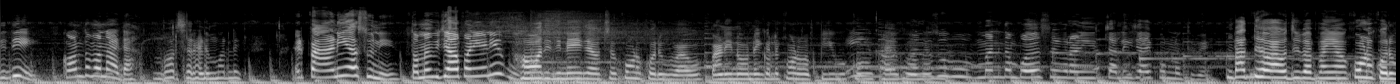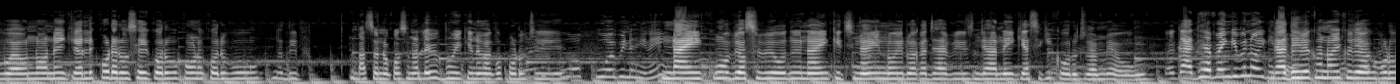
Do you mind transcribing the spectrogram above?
ଦିଦି କ'ଣ ତମ ନାଁଟା ବର୍ଷାରାଣୀ ମଲ୍ଲିକ ଏଠି ପାଣି ଆସୁନି ତମେ ବି ଯାଅ ପାଣି ଆଣିବାକୁ ହଁ ଦିଦି ନେଇ ଯାଉଛ କ'ଣ କରିବୁ ଆଉ ପାଣି ନ ନେଇ ଗଲେ କ'ଣ ପିଇବୁ କ'ଣ ଖାଇବୁ ଆମେ ସବୁ ମାନେ ତମ ବୟସ ହେଇଗଲାଣି ଚାଲିକି ଯାଇପାରୁନଥିବେ ବାଧ୍ୟ ଆଉ ଯିବା ପାଇଁ ଆଉ କ'ଣ କରିବୁ ଆଉ ନ ନେଇକି ହେଲେ କୋଡ଼େ ରୋଷେଇ କରିବୁ କ'ଣ କରିବୁ ଯଦି ବାସନକୁସନ ହେଲେ ବି ବୋହିକି ନେବାକୁ ପଡ଼ୁଛି କୂଅ ବି ନାହିଁ ନାଇଁ ନାଇଁ କୂଅ ବି ଅସୁବିଧା ନାହିଁ କିଛି ନାହିଁ ନଈରୁ ଆକା ଯାହା ବି ଯାହା ନେଇକି ଆସିକି କରୁଛୁ ଆମେ ଆଉ ଗାଧେଇବା ପାଇଁ ବି ନଈ ଗାଧେଇବାକୁ ନଈକୁ ଯିବାକୁ ପଡ଼ୁ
